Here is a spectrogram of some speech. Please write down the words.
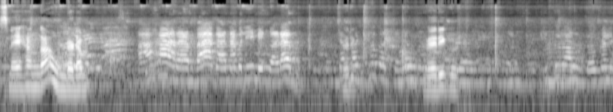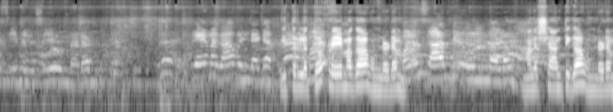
స్నేహంగా ఉండడం. కొట్టడం వెరీ గుడ్ ఇతరులతో ప్రేమగా ఉండడం. మనశ్శాంతిగా ఉండడం.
